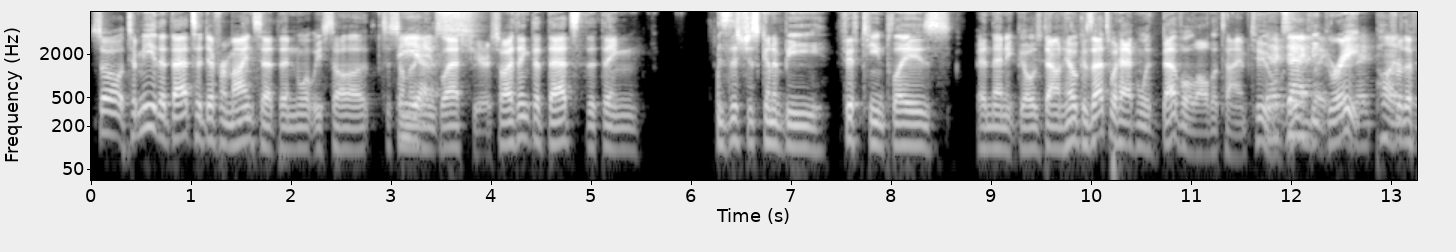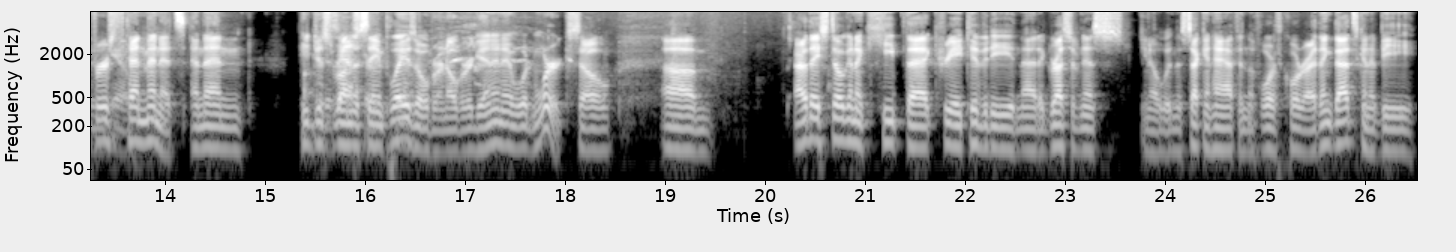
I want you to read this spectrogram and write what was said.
So to me, that that's a different mindset than what we saw to some of the Yes. games last year. So I think that that's the thing. Is this just going to be 15 plays and then it goes downhill? Because that's what happened with Bevell all the time too. Yeah, exactly. It'd be great for the and, first you know. 10 minutes, and then he'd just run the same plays over and over again, and it wouldn't work. So. Um, are they still going to keep that creativity and that aggressiveness, you know, in the second half in the fourth quarter? I think that's going to be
